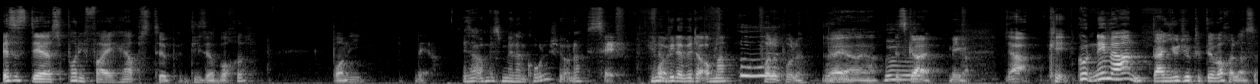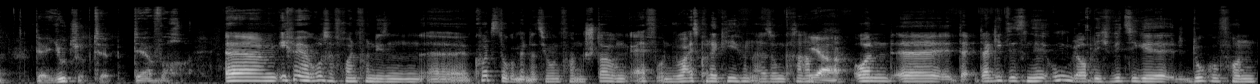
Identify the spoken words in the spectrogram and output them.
ist es der Spotify-Herbsttipp dieser Woche? Bonnie Wer. Ist er auch ein bisschen melancholisch, hier, oder? Safe. Hin und Voll. wieder wird er auch mal. Volle Pulle. Ja, ja, ja. Ist geil. Mega. Ja, okay. Gut, nehmen wir an. Dein YouTube-Tipp der Woche, Lasse. Der YouTube-Tipp der Woche. Ähm, ich bin ja großer Freund von diesen äh, Kurzdokumentationen von Steuerung F und Rise Kollektiv und all so ein Kram. Ja. Und äh, da, da gibt es eine unglaublich witzige Doku von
